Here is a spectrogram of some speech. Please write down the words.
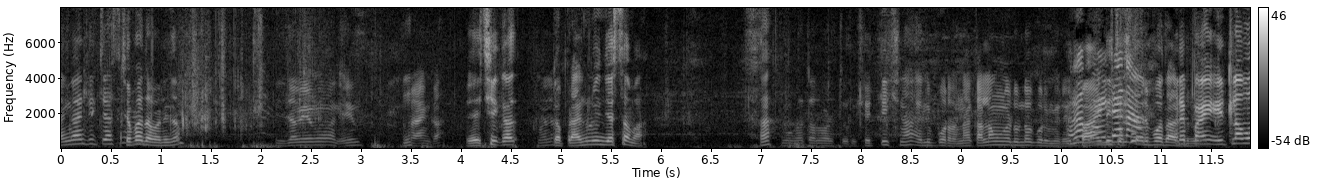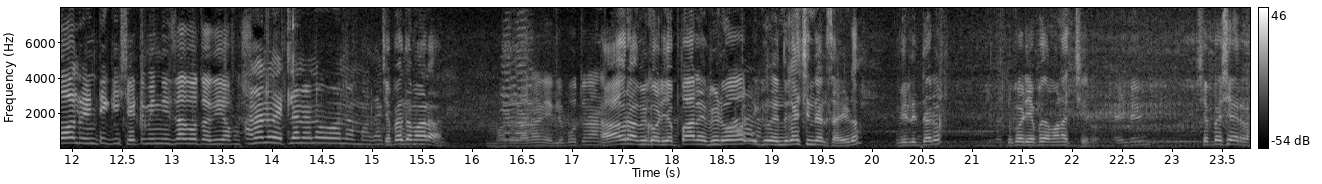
అంగంటి ఇచ్చేస్తా. చెప్పేద్దామా నిజం? నిజమేమో ఏం? ఫ్రాంకా వేచి కాదు. ఇంకా ప్రాంకులు ఏం చేస్తామా? ముంగతలు పడుతురు షర్ట్ ఇచ్చిన వెళ్ళిపోరా. నా కళ్ళ ముంగట ఉండకూరు మీరు. పాయింట్ point ఇచ్చేసి వెళ్ళిపోతా అరే పై ఎట్లా పోవాలి ఇంటికి? షర్ట్ మీద నిజాలు పోతుంది నువ్వు మగ చెప్పేద్దామారా నేను వెళ్ళిపోతున్నాను ఆవురా మీకు చెప్పాలి వీడు నీకు ఎందుకు వచ్చింది తెలుసా వీడు? వీళ్ళిద్దరు? ఒకటి చెప్పేదామని వచ్చారు. చెప్పేసారు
